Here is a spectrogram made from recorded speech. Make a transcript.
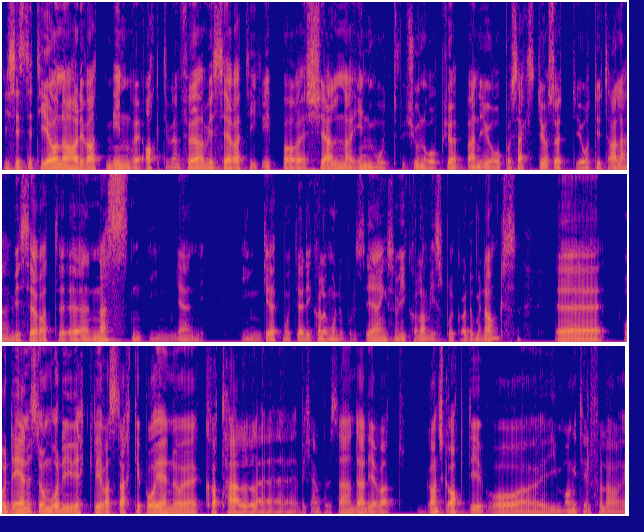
De siste tiårene har de vært mindre aktive enn før. Vi ser at de griper sjeldnere inn mot fusjoner og oppkjøp enn de gjorde på 60-, og 70- og 80-tallet. Vi ser at det er nesten ingen inngrep mot det de kaller monopolisering, som vi kaller misbruk av dominans. Eh, og det eneste området de virkelig har vært sterke på, er noe kartellbekjempelse, der de har vært ganske aktive og i mange tilfeller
